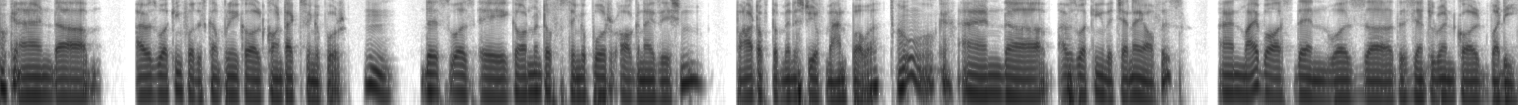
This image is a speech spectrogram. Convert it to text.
Okay. and um, I was working for this company called Contact Singapore. Hmm. This was a government of Singapore organization, part of the Ministry of Manpower. Oh, okay. And uh, I was working in the Chennai office. And my boss then was uh, this gentleman called Vadi.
